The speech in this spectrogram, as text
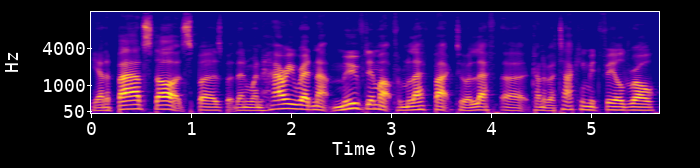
He had a bad start at Spurs, but then when Harry Redknapp moved him up from left back to a left uh, kind of attacking midfield role,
